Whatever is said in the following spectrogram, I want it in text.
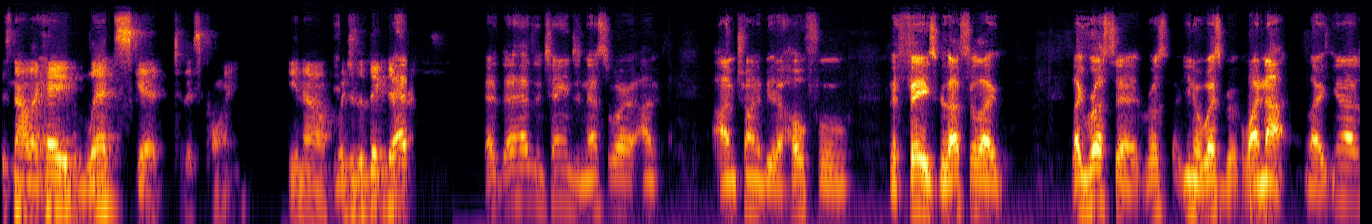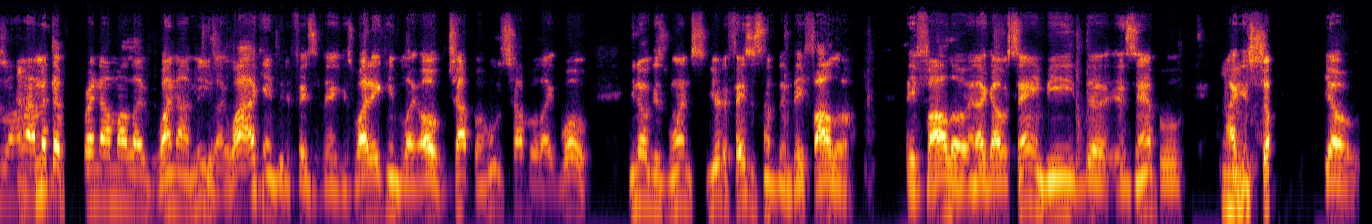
It's not like, hey, let's get to this point, you know, which is a big That- difference. that, that hasn't changed, and that's where I'm I'm trying to be the hopeful, the face, because I feel like, like Russ said, Russ, you know Westbrook, why not? Like you know, I'm, at that point right now in my life. Why not me? Like why I can't be the face of Vegas? Why they can't be like, oh Chapo, who's Chapo? Like whoa, you know, because once you're the face of something, they follow, they follow, and like I was saying, be the example. I Mhm. can show, yo,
